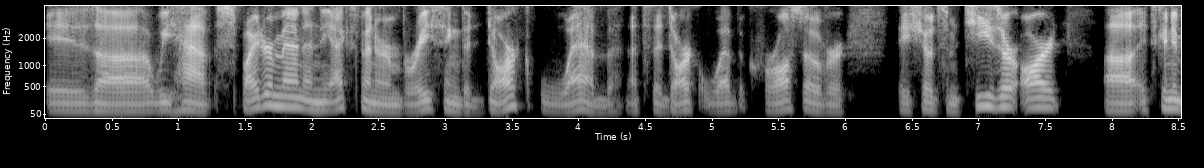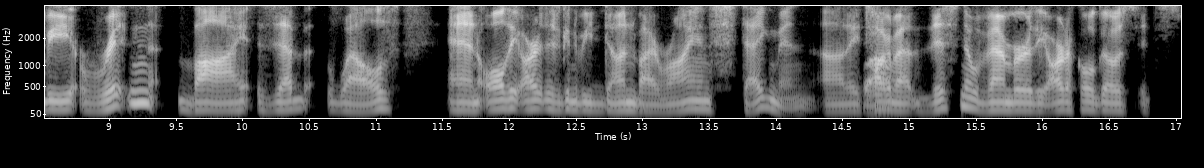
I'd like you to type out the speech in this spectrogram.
is uh, we have Spider Man and the X Men are embracing the dark web. That's the dark web crossover. They showed some teaser art. Uh, it's going to be written by Zeb Wells, and all the art is going to be done by Ryan Stegman. Uh, they wow. talk about this November. The article goes, it's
